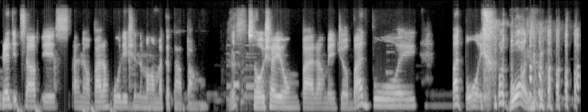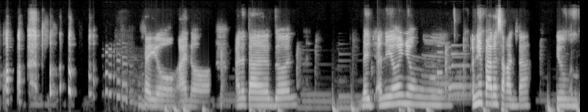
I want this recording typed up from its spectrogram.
red itself is, ano, parang kulay siya ng mga matatapang. Yes? So, siya yung parang medyo bad boy. Bad boy. Bad boy! siya yung, ano, ano tawag doon? Med, ano yun, yung, ano yung para sa kanta? Yung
